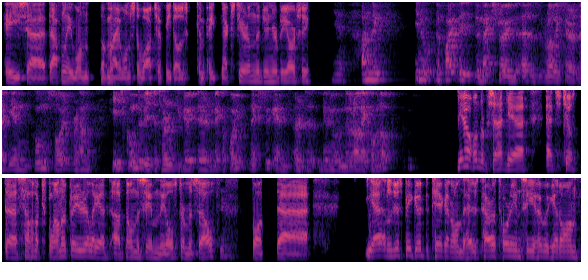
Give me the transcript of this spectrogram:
he's uh, definitely one of my ones to watch if he does compete next year in the junior BRC. Yeah, and the, you know the fact that the next round is Rally Carrick home soil for him, he's going to be determined to go out there and make a point next weekend, or you know in the rally coming up. Yeah, hundred percent. Yeah, it's just uh, self-explanatory, really. I'd, I've done the same in the Ulster myself, Yeah. but uh, yeah, it'll just be good to take it on to his territory and see how we get on.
